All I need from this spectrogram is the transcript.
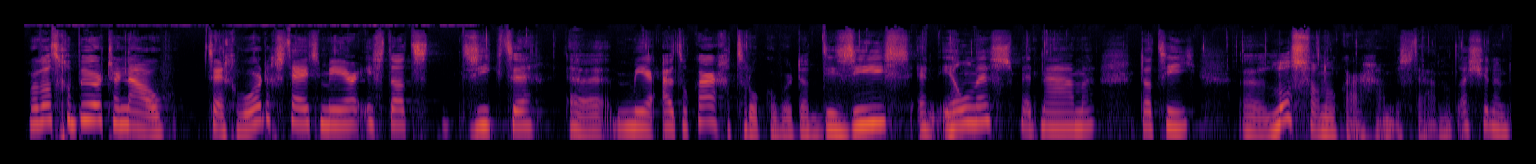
Maar wat gebeurt er nou tegenwoordig steeds meer, is dat ziekte uh, meer uit elkaar getrokken wordt. Dat disease en illness met name, dat die uh, los van elkaar gaan bestaan. Want als je een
